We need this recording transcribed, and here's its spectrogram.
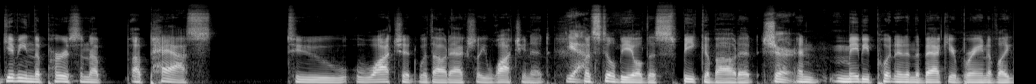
giving the person a, a pass to watch it without actually watching it, Yeah. but still be able to speak about it. Sure. And maybe putting it in the back of your brain of like,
